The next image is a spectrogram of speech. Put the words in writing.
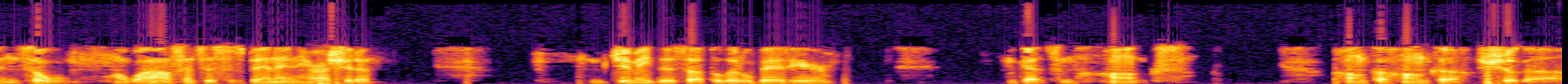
been so a while since this has been in here. I should have jimmied this up a little bit here. We got some hunks, hunka hunka sugar.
